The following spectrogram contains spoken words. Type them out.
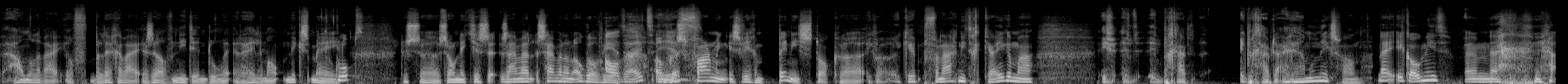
handelen wij of beleggen wij er zelf niet in, doen we er helemaal niks mee. Klopt. Dus zo netjes zijn we, zijn we dan ook wel weer. Altijd. Overigens, yes. farming is weer een penny stock. Ik, ik heb vandaag niet gekeken, maar ik, ik begrijp Ik begrijp daar eigenlijk helemaal niks van. Nee, ik ook niet. En uh, ja,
